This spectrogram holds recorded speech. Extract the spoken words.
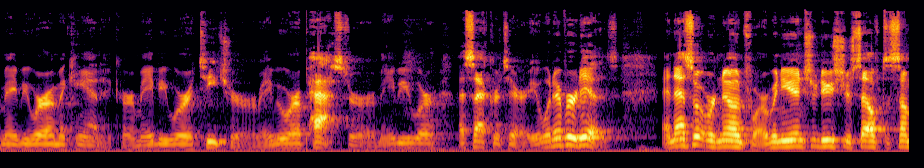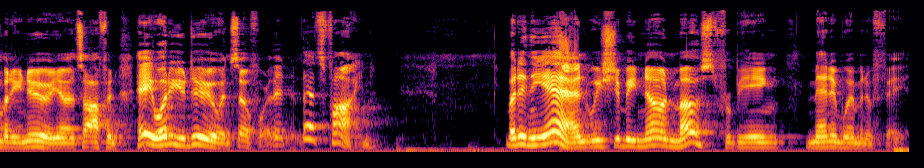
maybe we're a mechanic, or maybe we're a teacher, or maybe we're a pastor, or maybe we're a secretary, whatever it is. And that's what we're known for. When you introduce yourself to somebody new, you know, it's often, hey, what do you do? And so forth. That's fine. But in the end, we should be known most for being men and women of faith.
